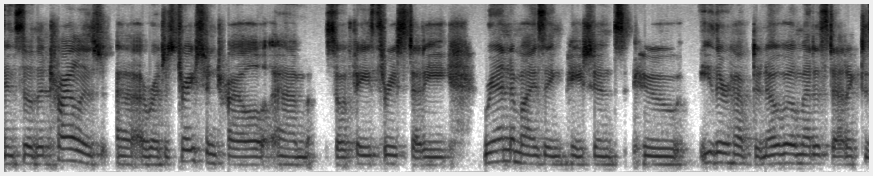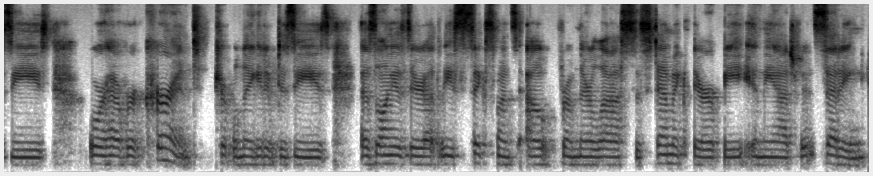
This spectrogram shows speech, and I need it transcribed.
And so the trial is a registration trial, um, so a phase three study, randomizing patients who either have de novo metastatic disease or have recurrent triple negative disease, as long as they're at least six months out from their last systemic therapy in the adjuvant setting.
